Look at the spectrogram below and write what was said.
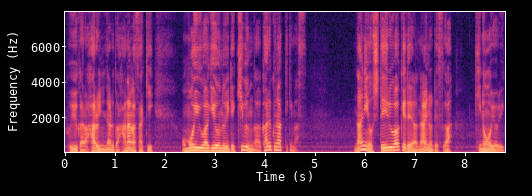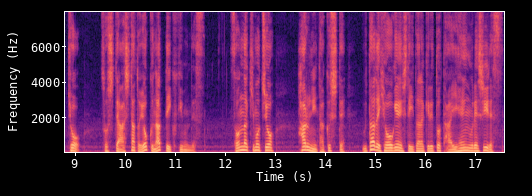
冬から春になると花が咲き重い上着を脱いで気分が明るくなってきます。何をしているわけではないのですが昨日より今日そして明日と良くなっていく気分です。そんな気持ちを春に託して歌で表現していただけると大変嬉しいです。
